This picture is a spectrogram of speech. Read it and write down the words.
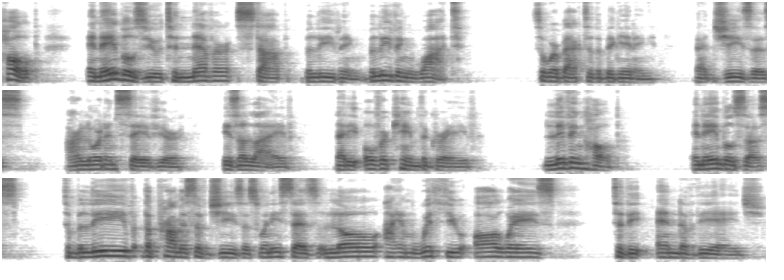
hope enables you to never stop believing. Believing what? So we're back to the beginning that Jesus, our Lord and Savior, is alive, that he overcame the grave. Living hope enables us to believe the promise of Jesus when he says, Lo, I am with you always to the end of the age.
